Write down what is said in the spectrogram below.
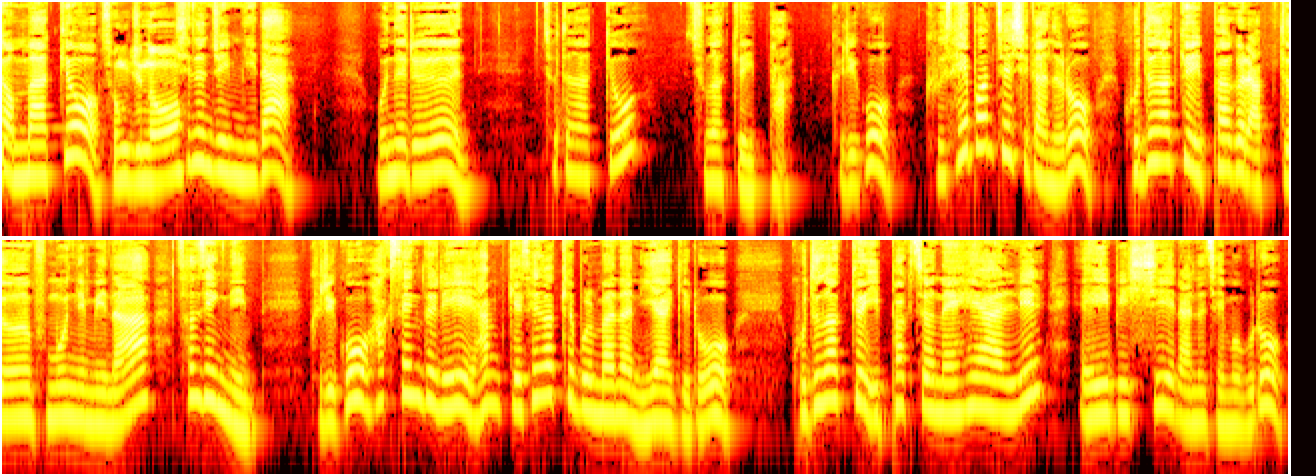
엄마 학교 송진호 신은주입니다. 오늘은 초등학교, 중학교 입학 그리고 그 세 번째 시간으로 고등학교 입학을 앞둔 부모님이나 선생님 그리고 학생들이 함께 생각해 볼 만한 이야기로 고등학교 입학 전에 해야 할 일 ABC라는 제목으로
